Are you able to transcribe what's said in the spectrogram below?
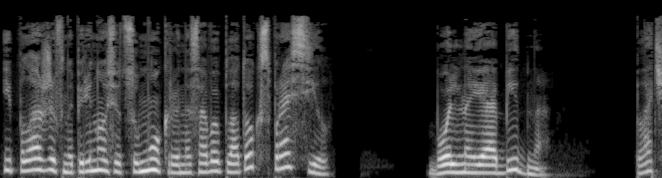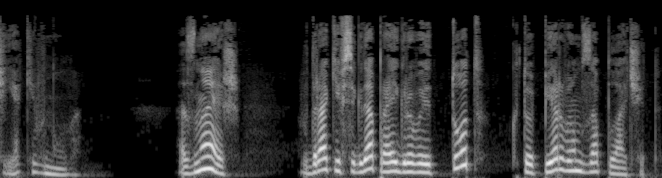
и, положив на переносицу мокрый носовой платок, спросил. «Больно и обидно?» Плача я кивнула. «Знаешь, в драке всегда проигрывает тот, кто первым заплачет.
